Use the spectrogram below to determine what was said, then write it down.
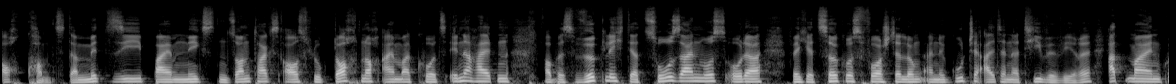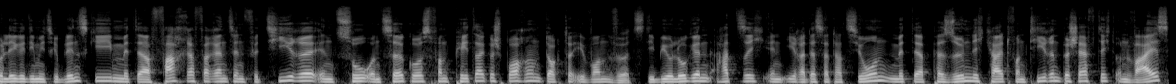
auch kommt, damit sie beim nächsten Sonntagsausflug doch noch einmal kurz innehalten, ob es wirklich der Zoo sein muss oder welche Zirkusvorstellung eine gute Alternative wäre, hat mein Kollege Dimitri Blinski mit der Fachreferentin für Tiere in Zoo und Zirkus von PETA gesprochen, Dr. Yvonne Würz. Die Biologin hat sich in ihrer Dissertation mit der Persönlichkeit von Tieren beschäftigt und weiß,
